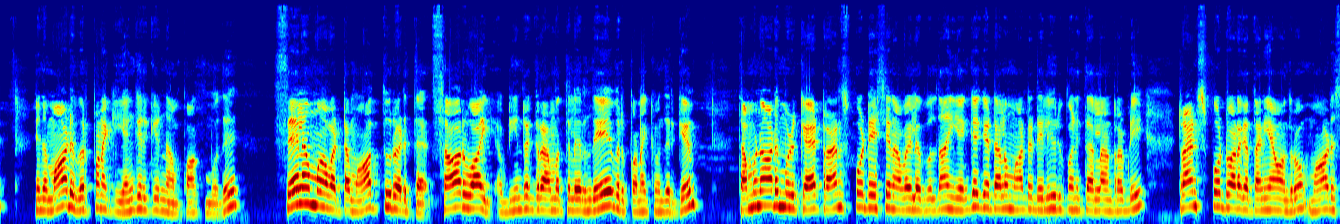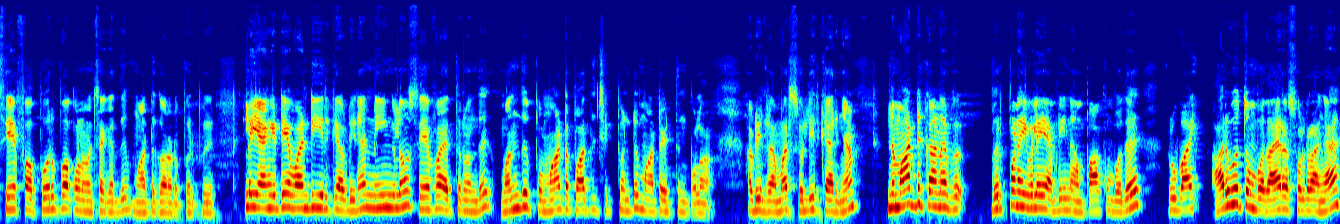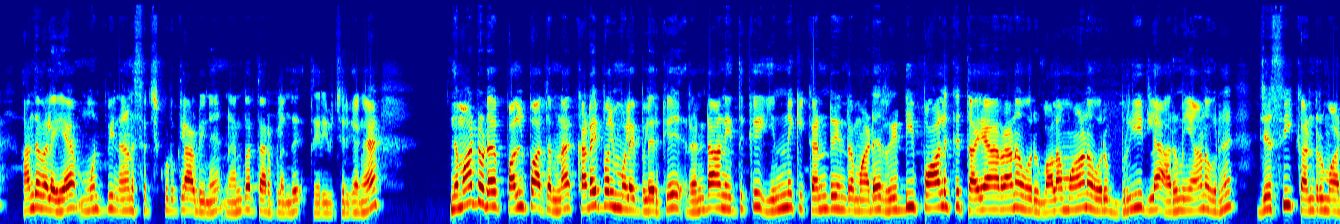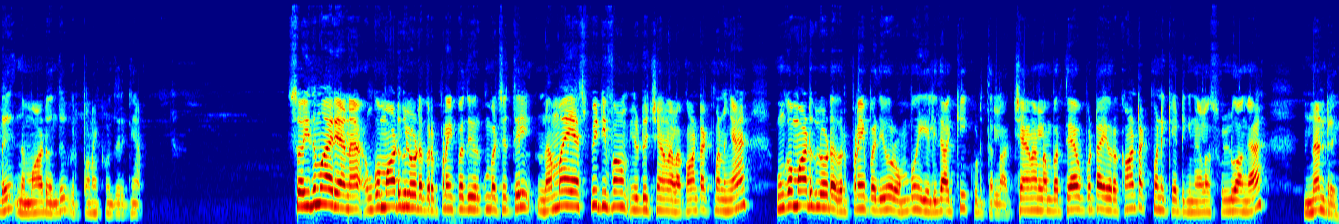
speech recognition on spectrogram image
இந்த மாடு விற்பனைக்கு எங்கே இருக்குதுன்னு நாம் பார்க்கும்போது சேலம் மாவட்டம் ஆத்தூர் அடுத்த சார்வாய் அப்படின்ற கிராமத்திலிருந்தே விற்பனைக்கு வந்திருக்கு. தமிழ்நாடு முழுக்க டிரான்ஸ்போர்ட்டேஷன் அவைலபிள் தான். எங்கே கேட்டாலும் மாட்டை டெலிவரி பண்ணி தரலான்றபடி டிரான்ஸ்போர்ட் வாடகை தனியாக வந்துடும் மாடு சேஃபாக பொறுப்பாக கொண்டு வச்சுக்கிறது மாட்டுக்காரோட பொறுப்பு. இல்லை என்கிட்டயே வண்டி இருக்குது அப்படின்னா நீங்களும் சேஃபாக எடுத்துன்னு வந்து வந்து இப்போ மாட்டை பார்த்து செக் பண்ணிட்டு மாட்டை எடுத்துன்னு போகலாம் அப்படின்ற மாதிரி சொல்லியிருக்காருங்க. இந்த மாட்டுக்கான விற்பனை விலை அப்படின்னு நாம் பார்க்கும்போது ரூபாய் அறுபத்தொம்போதாயிரம் சொல்கிறாங்க அந்த விலையை முன்பின் அனுசரித்து கொடுக்கலாம் அப்படின்னு நண்பர் தரப்புலேருந்து தெரிவிச்சிருக்காங்க. இந்த மாட்டோட பல் பார்த்தோம்னா கடைப்பல் முளைப்பில் இருக்குது ரெண்டாணியத்துக்கு இன்னைக்கு கன்றுன்ற மாடு ரெடி பாலுக்கு தயாரான ஒரு வளமான ஒரு ப்ரீடில் அருமையான ஒரு ஜெஸ்ஸி கன்று மாடு இந்த மாடு வந்து விற்பனைக்கு வந்திருக்கேன் ஸோ இது மாதிரியான உங்கள் மாடுகளோட விற்பனை பதிவு இருக்கும் பட்சத்தில் நம்ம எஸ்பிடி ஃபார்ம் யூடியூப் சேனலை காண்டாக்ட் பண்ணுங்கள் உங்கள் மாடுகளோட விற்பனை பதிவு ரொம்ப எளிதாக்கி கொடுத்துடலாம். சேனல் நம்பர் தேவைப்பட்டால் இவரை காண்டாக்ட் பண்ணி கேட்டிங்கனாலும் சொல்லுவாங்க. நன்றி.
